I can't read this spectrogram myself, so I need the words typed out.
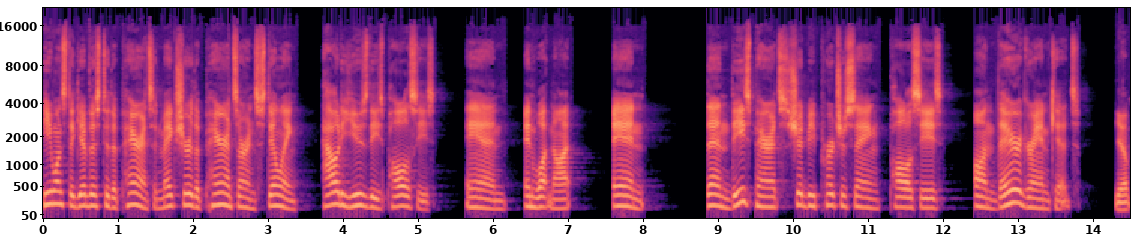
He wants to give this to the parents and make sure the parents are instilling how to use these policies and and whatnot. And then these parents should be purchasing policies on their grandkids. Yep.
